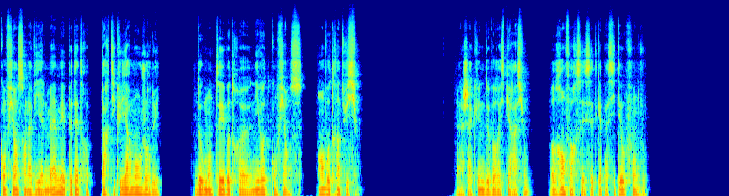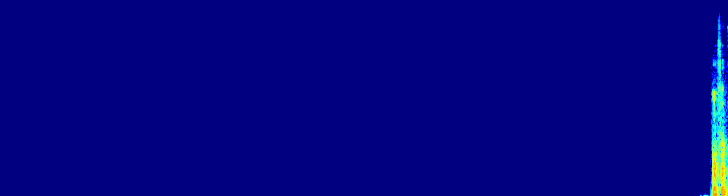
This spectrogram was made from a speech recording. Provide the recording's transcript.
Confiance en la vie elle-même et peut-être particulièrement aujourd'hui d'augmenter votre niveau de confiance en votre intuition. À chacune de vos respirations, renforcez cette capacité au fond de vous. Enfin,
